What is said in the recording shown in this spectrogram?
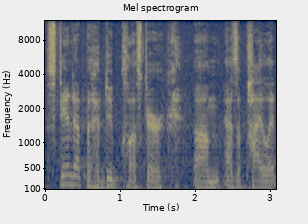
stand up a Hadoop cluster um, as a pilot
